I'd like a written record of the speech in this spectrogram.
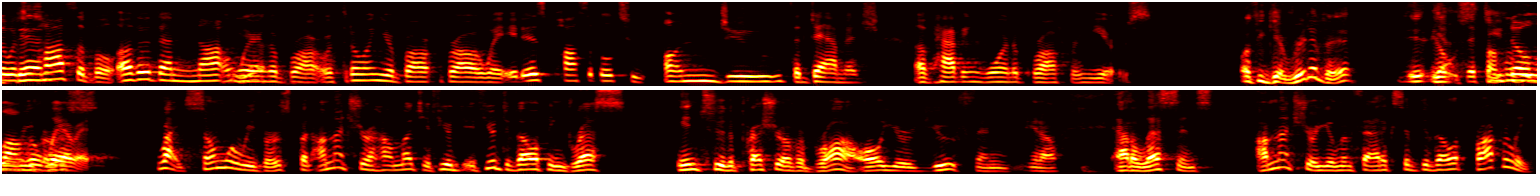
So it's then, possible, other than not oh, wearing yeah. a bra or throwing your bra, bra away, it is possible to undo the damage of having worn a bra for years. Well, if you get rid of it, it yes, if you no longer wear it. Right, some will reverse, but I'm not sure how much. If you're if you're developing breasts into the pressure of a bra all your youth and you know adolescence, I'm not sure your lymphatics have developed properly.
